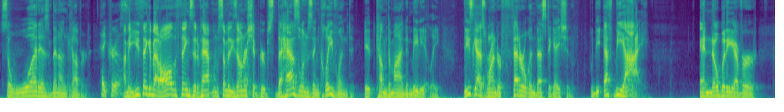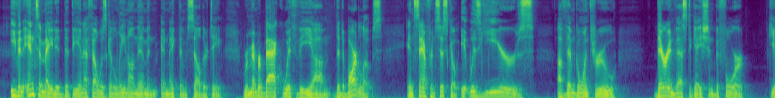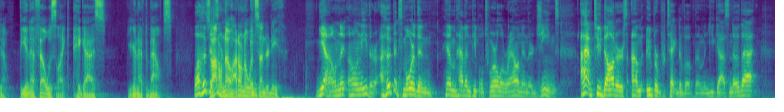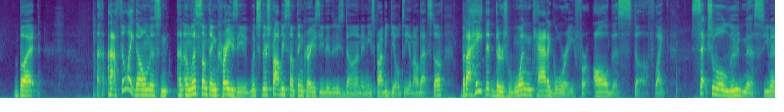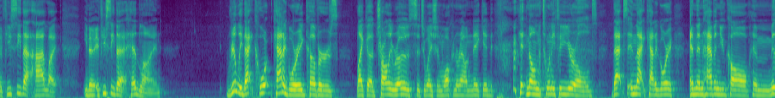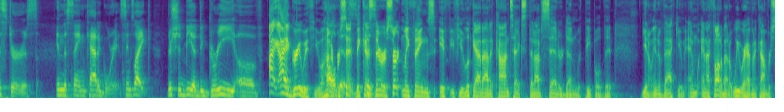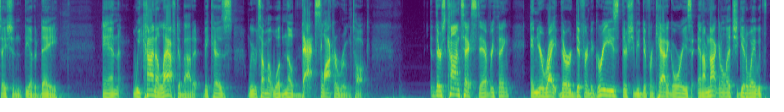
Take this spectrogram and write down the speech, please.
So what has been uncovered? Hey, Chris. I mean, you think about all the things that have happened with some of these ownership groups. The Haslams in Cleveland, it come to mind immediately. These guys were under federal investigation with the FBI, and nobody ever even intimated that the NFL was going to lean on them and, and make them sell their team. Remember back with the um, the DeBartolos in San Francisco, it was years of them going through their investigation before you know the NFL was like, "Hey guys, you're gonna have to bounce." well, I hope So I don't know. I don't know what's underneath. Yeah, I don't, I don't either. I hope it's more than him having people twirl around in their jeans. I have two daughters. I'm uber protective of them, and you guys know that. But I feel like they almost, unless something crazy, which there's probably something crazy that he's done, and he's probably guilty and all that stuff. But I hate that there's one category for all this stuff, like sexual lewdness. You know, if you see that highlight, you know, if you see that headline, really that cor- category covers like a Charlie Rose situation, walking around naked, hitting on 22 year olds. That's in that category. And then having you call him Mister is in the same category. It seems like there should be a degree of I, I agree with you 100% because there are certainly things if, if you look at out of context that I've said or done with people that you know in a vacuum and and I thought about it we were having a conversation the other day and we kind of laughed about it because we were talking about well no that's locker room talk there's context to everything and you're right there are different degrees there should be different categories and I'm not going to let you get away with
